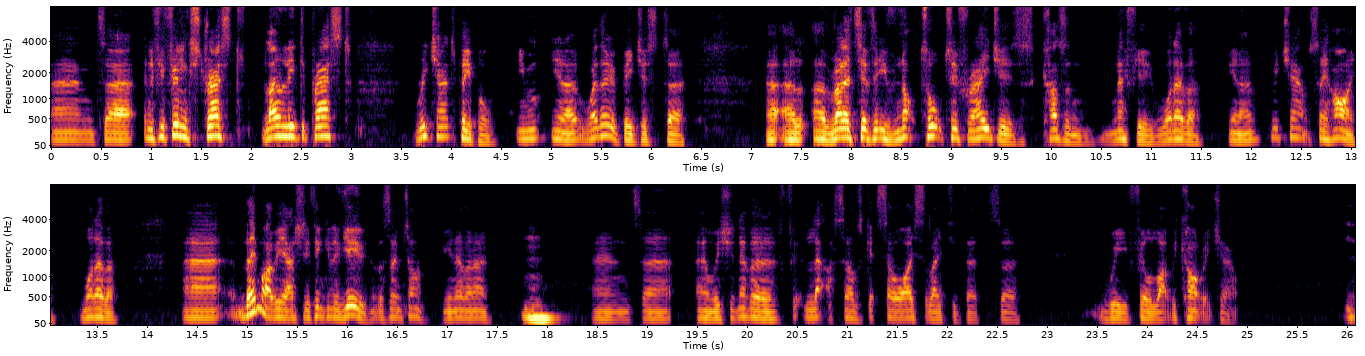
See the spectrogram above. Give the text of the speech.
And uh, and if you're feeling stressed lonely depressed reach out to people. You you know whether it be just uh, a, a, a relative that you've not talked to for ages cousin nephew whatever you know reach out say hi whatever. Uh, they might be actually thinking of you at the same time. You never know. Mm. and uh, and we should never f- let ourselves get so isolated that uh, we feel like we can't reach out Yeah.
